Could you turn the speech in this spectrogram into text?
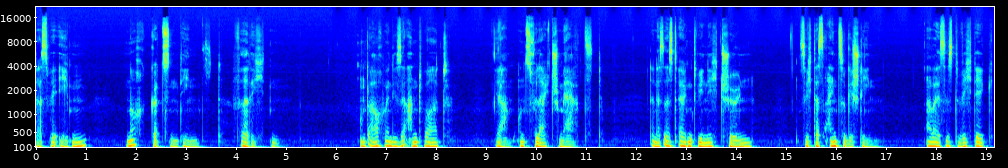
dass wir eben noch Götzendienst verrichten. Und auch wenn diese Antwort ja uns vielleicht schmerzt, denn es ist irgendwie nicht schön, sich das einzugestehen. Aber es ist wichtig,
